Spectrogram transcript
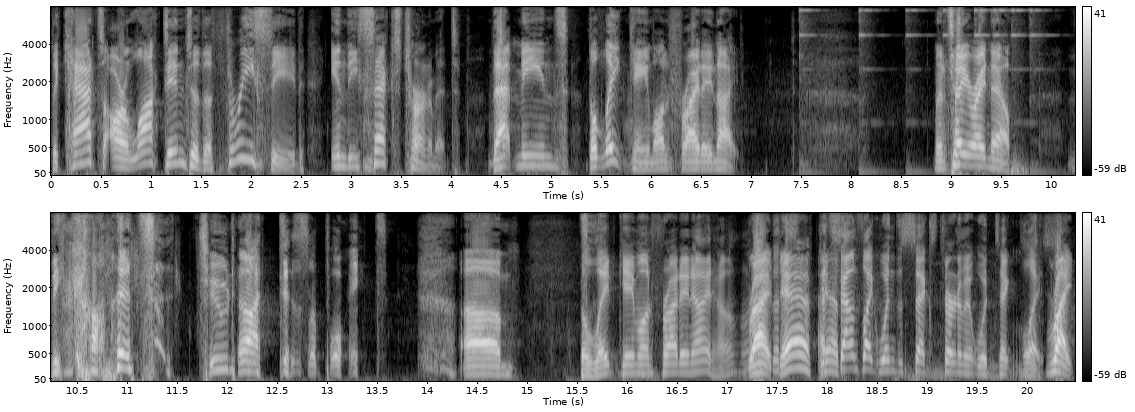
the Cats are locked into the three seed in the sex tournament. That means the late game on Friday night." I'm going to tell you right now, the comments do not disappoint. Um, The late game on Friday night, huh? Well, Right, yeah, That yeah. sounds like when the sex tournament would take place. Right.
